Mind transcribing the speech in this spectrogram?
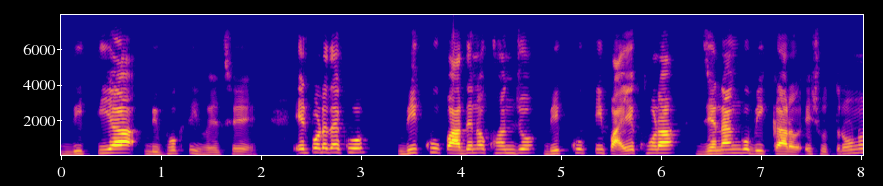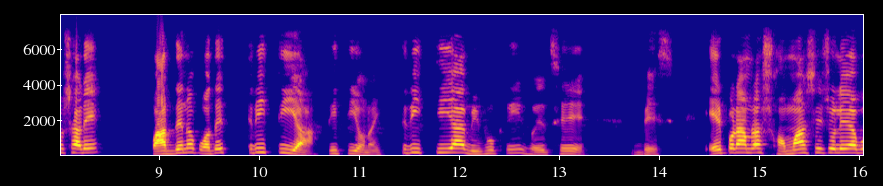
দ্বিতীয়া বিভক্তি হয়েছে। এরপরে দেখো ভিক্ষু পাদেন খঞ্জ, ভিক্ষুকটি পায়ে খোঁড়া, জেনাঙ্গ বিকার। এই সূত্র অনুসারে পাদেন পদে তৃতীয়া, তৃতীয় নয়, তৃতীয়া বিভক্তি হয়েছে। বেশ, এরপরে আমরা সমাসে চলে যাব।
